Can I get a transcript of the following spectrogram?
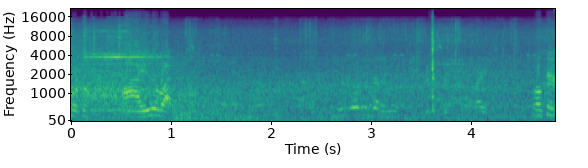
ಫೋಟೋ ಹಾಂ ಇದು ಬಾ. ಓಕೆ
